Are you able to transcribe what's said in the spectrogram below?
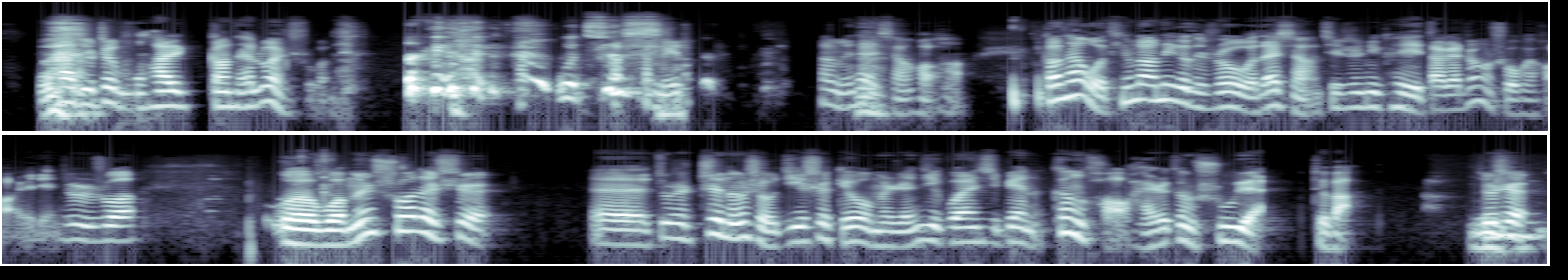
那就证明他刚才乱说的。我确实，没他没太想好哈。刚才我听到那个的时候，我在想，其实你可以大概这么说会好一点，就是说，我我们说的是，呃，就是智能手机是给我们人际关系变得更好，还是更疏远，对吧？就是嗯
